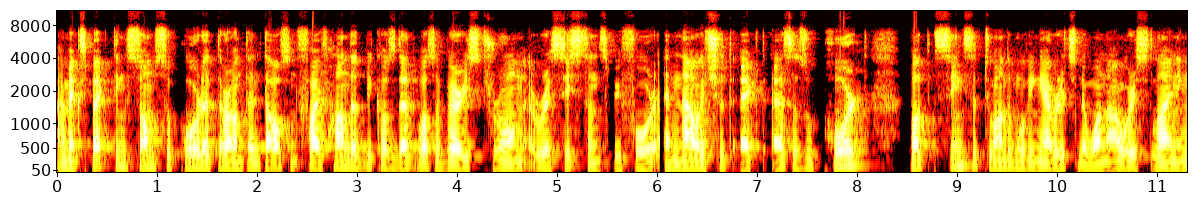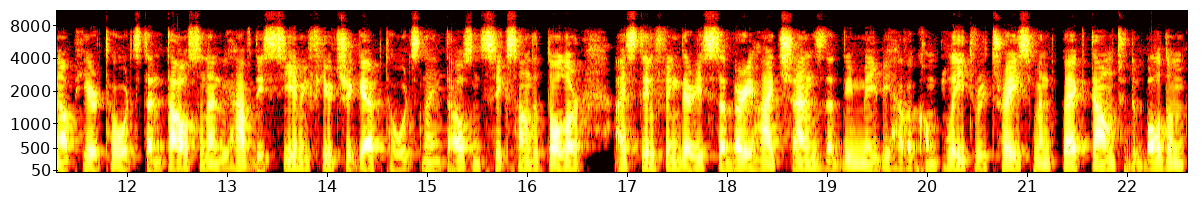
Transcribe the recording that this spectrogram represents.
I'm expecting some support at around 10,500 because that was a very strong resistance before and now it should act as a support but since the 200 moving average in the one hour is lining up here towards 10,000 and we have this CME future gap towards $9,600, I still think there is a very high chance that we maybe have a complete retracement back down to the bottom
